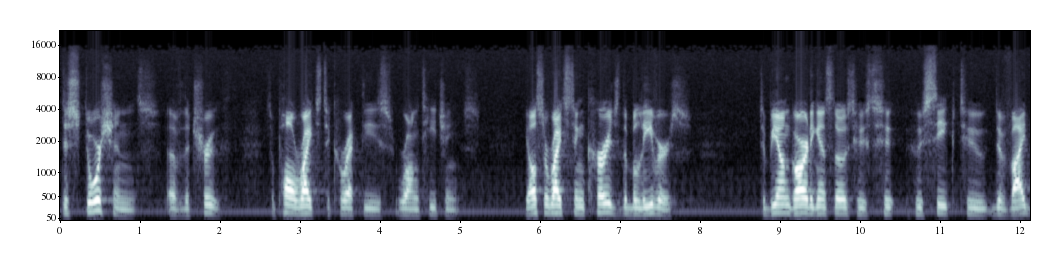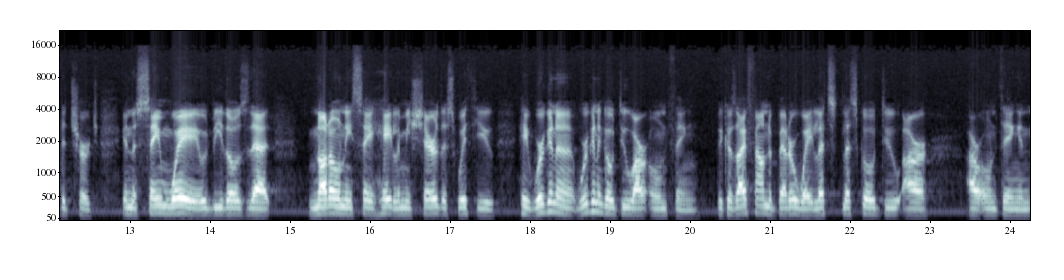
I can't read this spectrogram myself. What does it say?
Distortions of the truth. So Paul writes to correct these wrong teachings. He also writes to encourage the believers to be on guard against those who, who seek to divide the church. In the same way, it would be those that not only say, hey, let me share this with you, hey, we're going to we're gonna go do our own thing because I found a better way. Let's, let's go do our, our own thing. And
